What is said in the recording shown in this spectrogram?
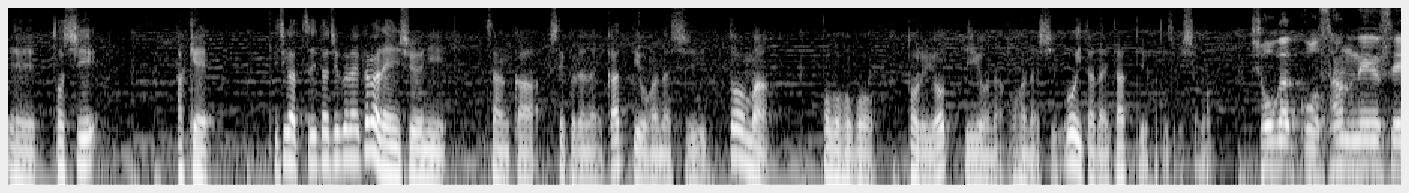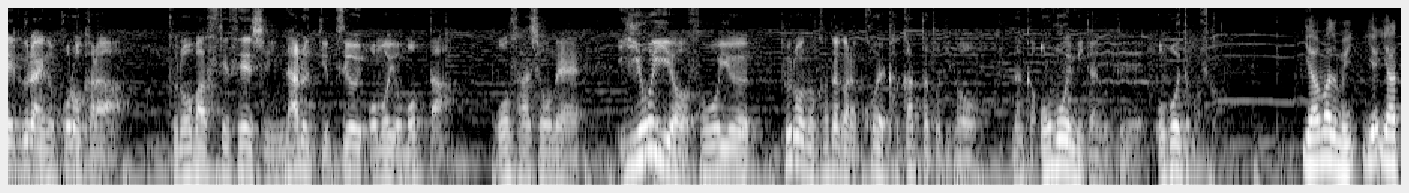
えー年明け1月1日ぐらいから練習に参加してくれないかっていうお話とまあほぼほぼ取るよっていうようなお話をいただいたっていう形でしたね。小学校3年生ぐらいの頃からプロバスケ選手になるっていう強い思いを持った大沢少年いよいよそういうプロの方から声かかった時のなんか思いみたいのって覚えてますか？いやまあでもややっ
